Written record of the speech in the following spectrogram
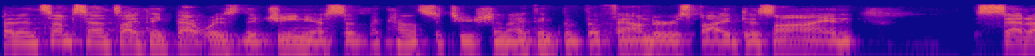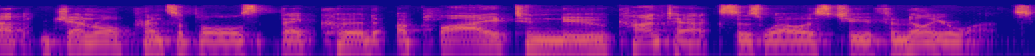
But in some sense, I think that was the genius of the Constitution. I think that the founders, by design, set up general principles that could apply to new contexts as well as to familiar ones.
